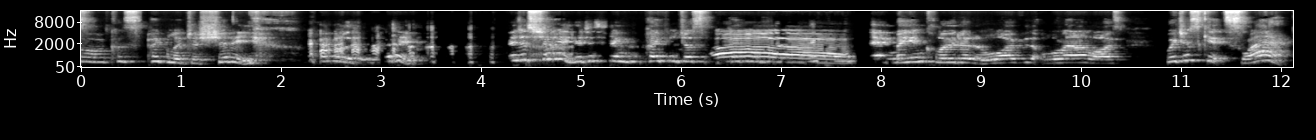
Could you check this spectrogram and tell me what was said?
Oh, because people are just shitty. people are just shitty. They're just shitty. They're just being people just oh. people, and me included, and all over the, all our lives. We just get slack.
